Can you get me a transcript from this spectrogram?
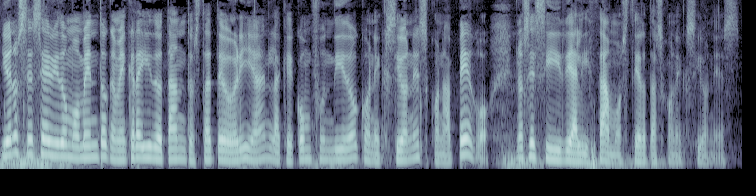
Yo no sé si ha habido un momento que me he creído tanto esta teoría en la que he confundido conexiones con apego. No sé si idealizamos ciertas conexiones.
